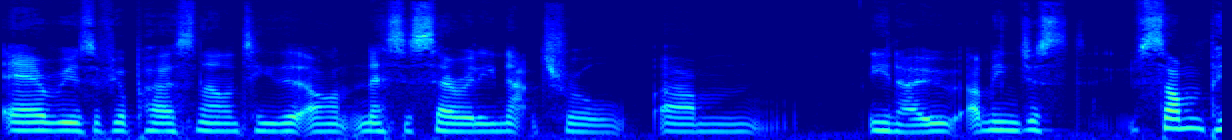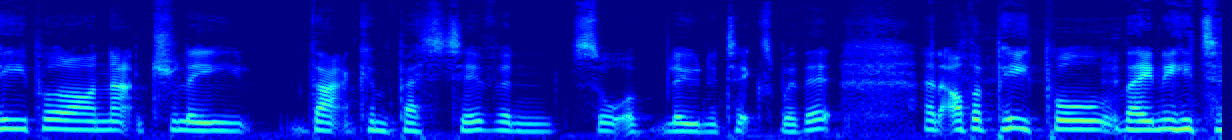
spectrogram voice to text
areas of your personality that aren't necessarily natural. Um, you know, I mean, just some people are naturally that competitive and sort of lunatics with it and other people they need to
